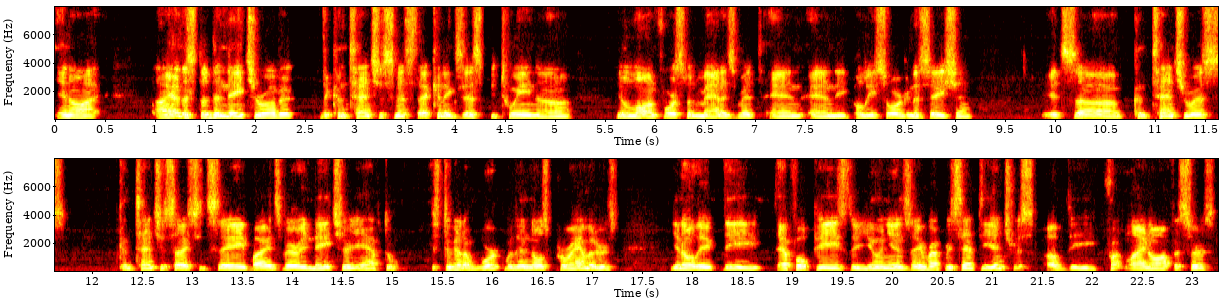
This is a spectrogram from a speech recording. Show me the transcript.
you know, I I understood the nature of it, the contentiousness that can exist between uh, you know law enforcement management and and the police organization. It's uh, contentious, contentious, I should say, by its very nature. You have to, you still got to work within those parameters you know, the, the FOPs, the unions, they represent the interests of the frontline officers.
